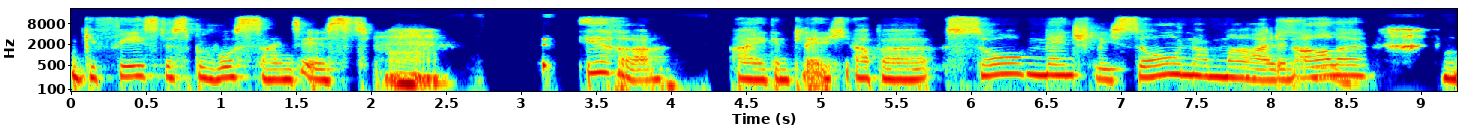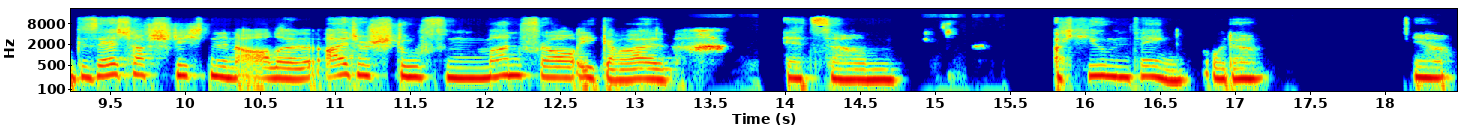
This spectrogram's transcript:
Gefäß des Bewusstseins ist. Mhm. Irre eigentlich, aber so menschlich, so normal in alle Gesellschaftsschichten, in alle Altersstufen, Mann, Frau, egal. It's um, a human thing, oder? Ja.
